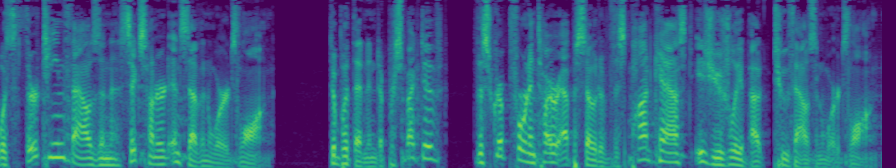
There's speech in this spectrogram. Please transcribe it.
was 13,607 words long. To put that into perspective, the script for an entire episode of this podcast is usually about 2,000 words long.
